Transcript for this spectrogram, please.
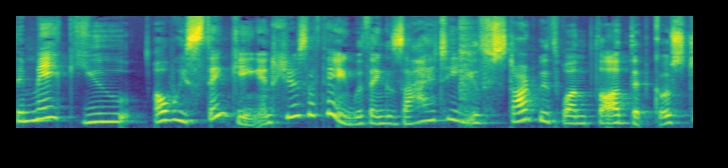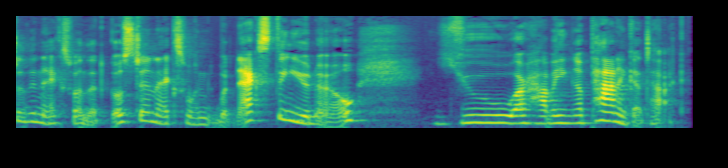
they make you always thinking. And here's the thing with anxiety, you start with one thought that goes to the next one, that goes to the next one. But next thing you know, you are having a panic attack.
